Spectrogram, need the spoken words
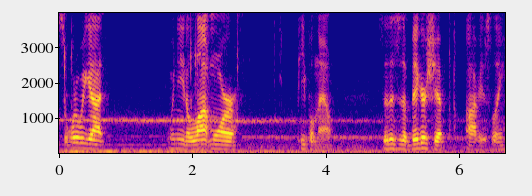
So what do we got? We need a lot more people now. So this is a bigger ship, obviously.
